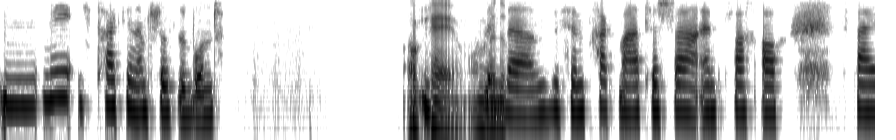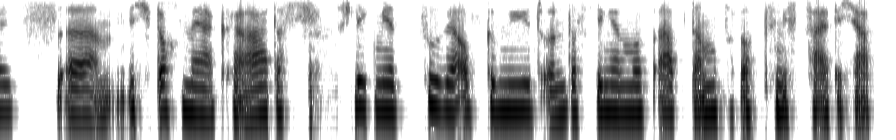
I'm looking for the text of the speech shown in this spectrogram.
Hm, nee, ich trage den am Schlüsselbund. Okay. Ich bin da ein bisschen pragmatischer, einfach auch, falls ähm, ich doch merke, ah, das schlägt mir jetzt zu sehr aufs Gemüt und das Ding muss ab, dann muss das auch ziemlich zeitig ab.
